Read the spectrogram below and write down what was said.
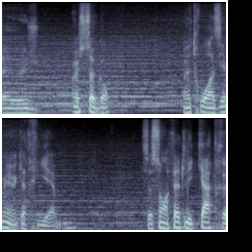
Euh, un second, un troisième et un quatrième. Ce sont en fait les quatre,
